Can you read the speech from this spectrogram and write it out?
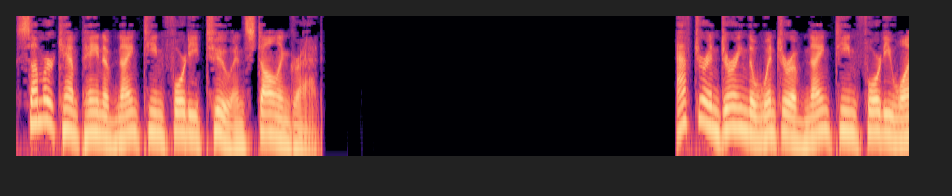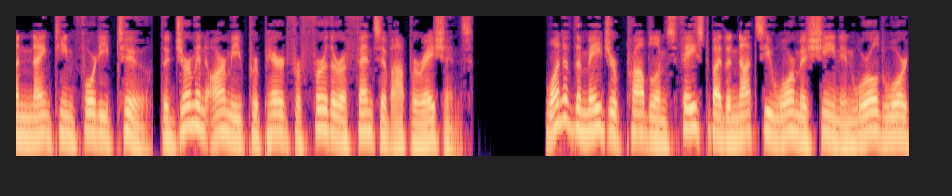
Summer Campaign of 1942 and Stalingrad After enduring the winter of 1941–1942, the German army prepared for further offensive operations. One of the major problems faced by the Nazi war machine in World War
